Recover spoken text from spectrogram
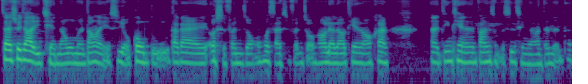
在睡觉以前呢，我们当然也是有共读大概二十分钟或三十分钟，然后聊聊天，然后看呃今天发生什么事情啊等等的。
